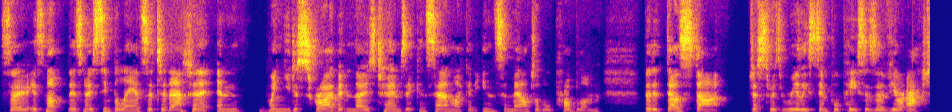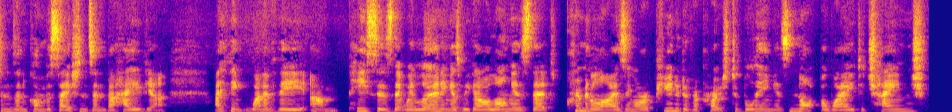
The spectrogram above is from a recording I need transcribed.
So it's not, there's no simple answer to that. And, and when you describe it in those terms, it can sound like an insurmountable problem, but it does start just with really simple pieces of your actions and conversations and behavior. I think one of the um, pieces that we're learning as we go along is that criminalizing or a punitive approach to bullying is not a way to change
